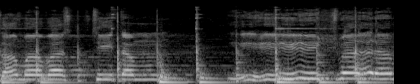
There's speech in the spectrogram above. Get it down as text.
സമവസ്ഥിതം ഈശ്വരം.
